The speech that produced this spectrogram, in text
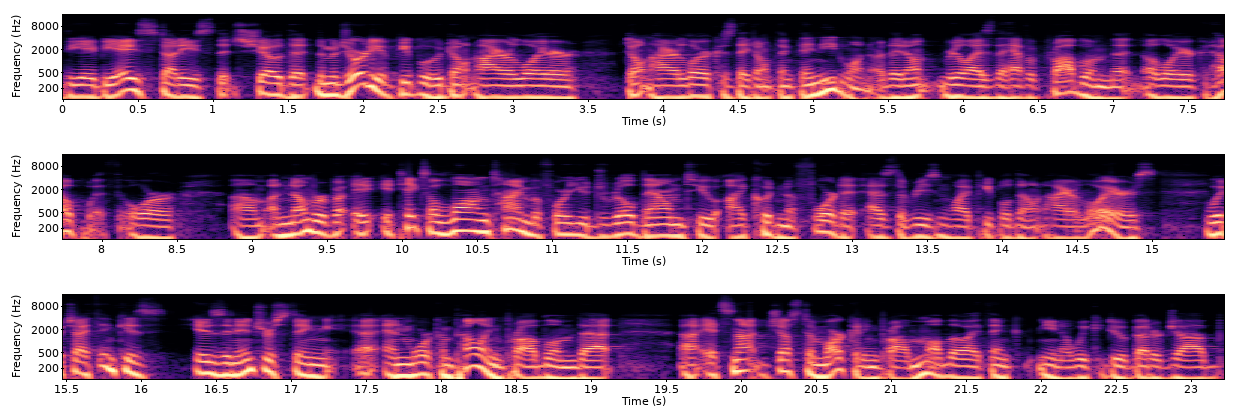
the ABA's studies that showed that the majority of people who don't hire a lawyer don't hire a lawyer because they don't think they need one or they don't realize they have a problem that a lawyer could help with or um, a number of it, it, takes a long time before you drill down to i couldn't afford it as the reason why people don't hire lawyers which i think is is an interesting uh, and more compelling problem that uh, it's not just a marketing problem although i think you know we could do a better job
